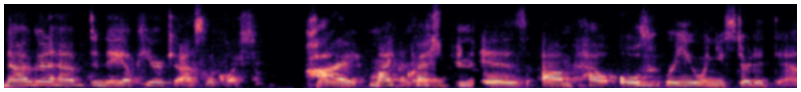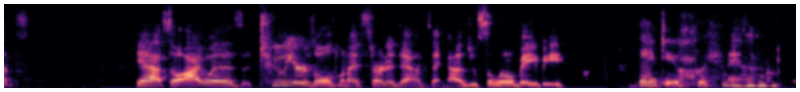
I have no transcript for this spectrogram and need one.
now i'm going to have danae up here to ask a question Hi, my Hello. question is um, How old were you when you started dance? Yeah, so I was two years old when I started dancing. I was just a little baby. Thank you.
